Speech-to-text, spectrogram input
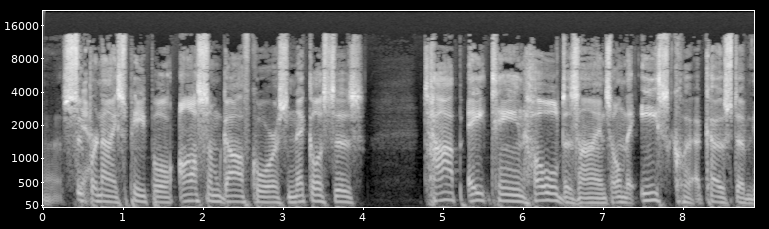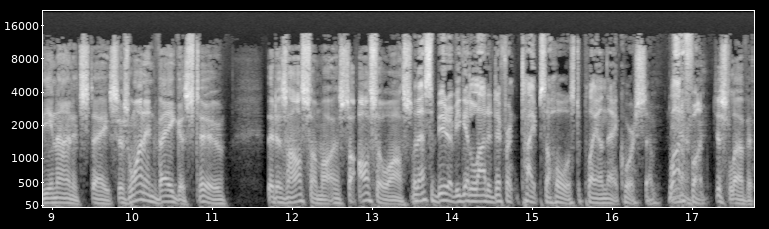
Uh, super Yeah. nice people, awesome golf course. Nicklaus's top 18 hole designs on the east coast of the United States. There's one in Vegas too that is also also awesome. Well, that's the beauty of it. You get a lot of different types of holes to play on that course. So a lot of fun. Just love it.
